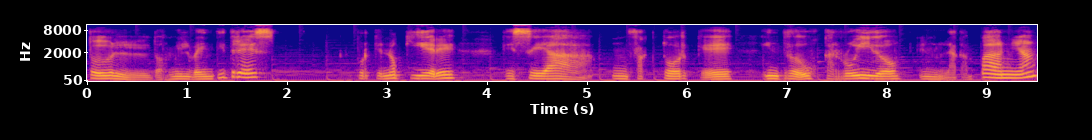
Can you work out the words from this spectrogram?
todo el 2023 porque no quiere que sea un factor que introduzca ruido en la campaña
